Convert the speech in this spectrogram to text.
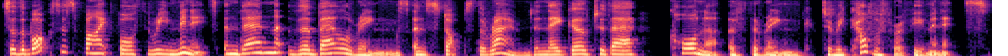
So the boxers fight for three minutes and then the bell rings and stops the round and they go to their corner of the ring to recover for a few minutes.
